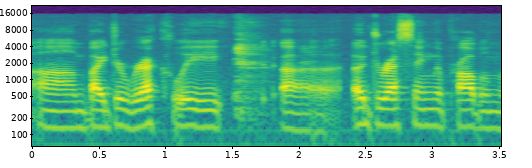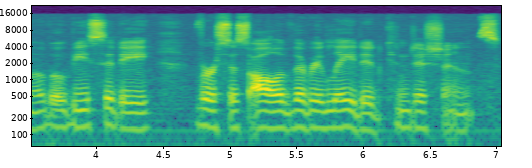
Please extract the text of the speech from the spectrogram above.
um, by directly uh, addressing the problem of obesity versus all of the related conditions.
